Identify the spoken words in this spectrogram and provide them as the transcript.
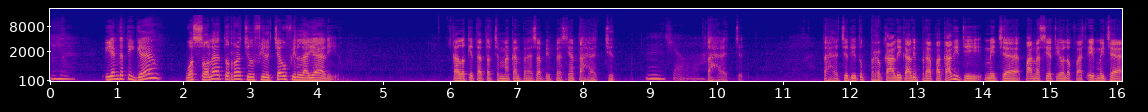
Mm -hmm. Yang ketiga wassalatu rajul fil fil layali. Kalau kita terjemahkan bahasa bebasnya tahajud. Tahajud tahajud itu berkali-kali berapa kali di meja panasnya dialog fajar eh meja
